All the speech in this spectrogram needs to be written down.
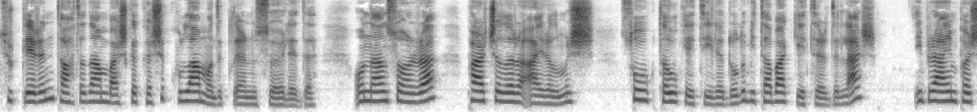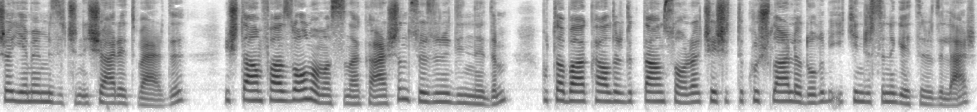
Türklerin tahtadan başka kaşık kullanmadıklarını söyledi. Ondan sonra parçaları ayrılmış soğuk tavuk etiyle dolu bir tabak getirdiler. İbrahim Paşa yememiz için işaret verdi. İştahın fazla olmamasına karşın sözünü dinledim. Bu tabağı kaldırdıktan sonra çeşitli kuşlarla dolu bir ikincisini getirdiler.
